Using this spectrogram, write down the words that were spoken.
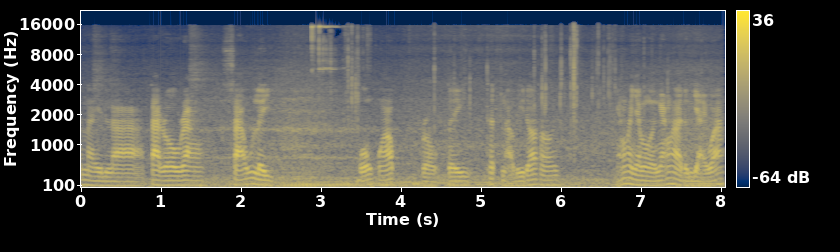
Cái này là taro răng 6 ly. 4 con ốc rồi tùy thích nào đi đó thôi ngắn thôi nha mọi người, ngắn thôi đừng dài quá.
